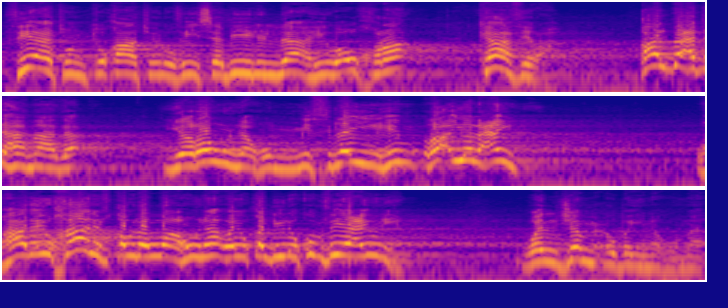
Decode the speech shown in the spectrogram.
فئة تقاتل في سبيل الله وأخرى كافرة. قال بعدها ماذا؟ يرونهم مثليهم رأي العين. وهذا يخالف قول الله هنا ويقللكم في أعينهم. والجمع بينهما.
